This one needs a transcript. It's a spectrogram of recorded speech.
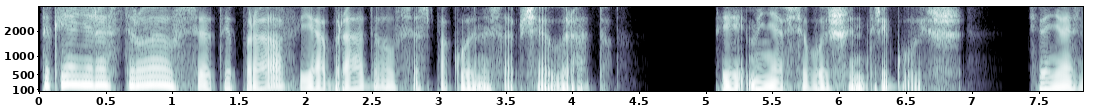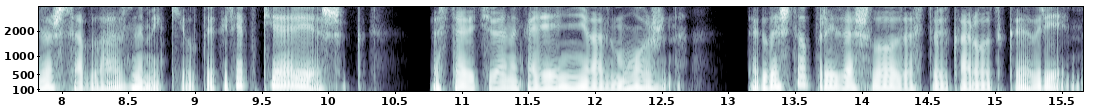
«Так я не расстроился, ты прав, я обрадовался», — спокойно сообщаю брату. «Ты меня все больше интригуешь. Тебя не возьмешь соблазнами, Килл, ты крепкий орешек. Поставить тебя на колени невозможно. Тогда что произошло за столь короткое время?»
